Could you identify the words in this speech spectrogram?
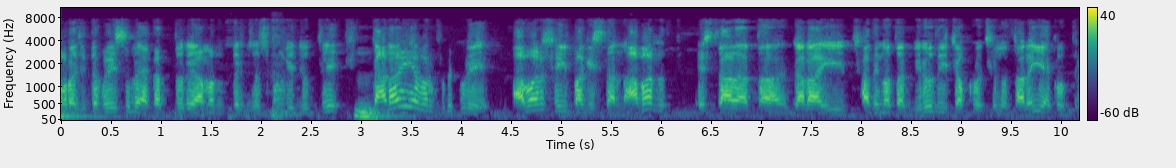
পরাজিত হয়েছিল একাত্তরে আমাদের সঙ্গে যুদ্ধে তারাই আবার ঘুরে ঘুরে আবার সেই পাকিস্তান আবার তারা যারা এই স্বাধীনতার বিরোধী চক্র ছিল তারাই একত্র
